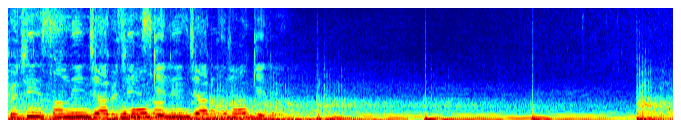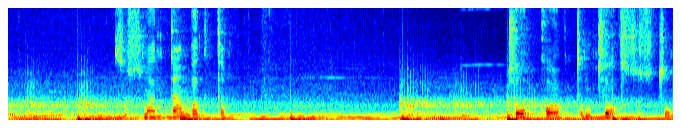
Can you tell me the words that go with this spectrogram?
Kötü insan deyince aklıma o geliyor. deyince aklıma o geliyor. Susmaktan bıktım. Çok korktum, çok sustum.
